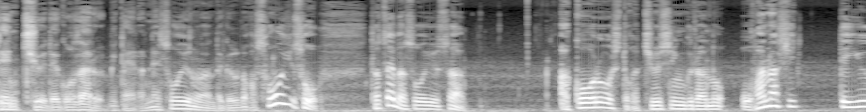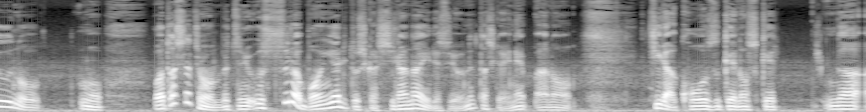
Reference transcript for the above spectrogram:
電柱でござるみたいなね、そういうのなんだけど、だからそういう、そう、例えばそういうさ、赤穂浪士とか忠臣蔵のお話っていうのも、私たちも別にうっすらぼんやりとしか知らないですよね。確かにね。あの、吉良上野之助が、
